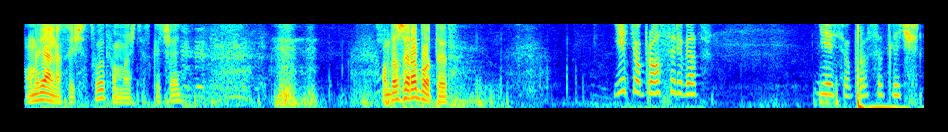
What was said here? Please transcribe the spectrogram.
Он реально существует, вы можете скачать. Он даже работает. Есть вопросы, ребят? Есть вопросы, отлично.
